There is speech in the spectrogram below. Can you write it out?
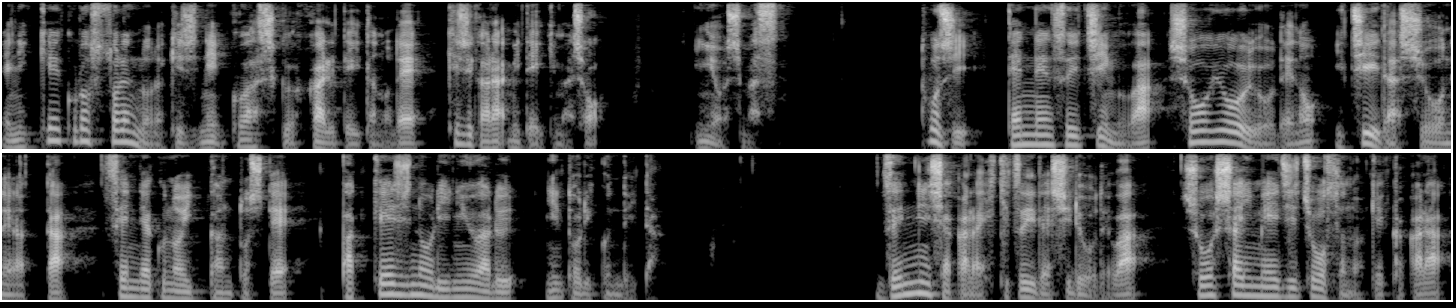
日経クロストレンドの記事に詳しく書かれていたので、記事から見ていきましょう。引用します。当時、天然水チームは小容量での1位奪取を狙った戦略の一環として、パッケージのリニューアルに取り組んでいた。前任者から引き継いだ資料では、消費者イメージ調査の結果から、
